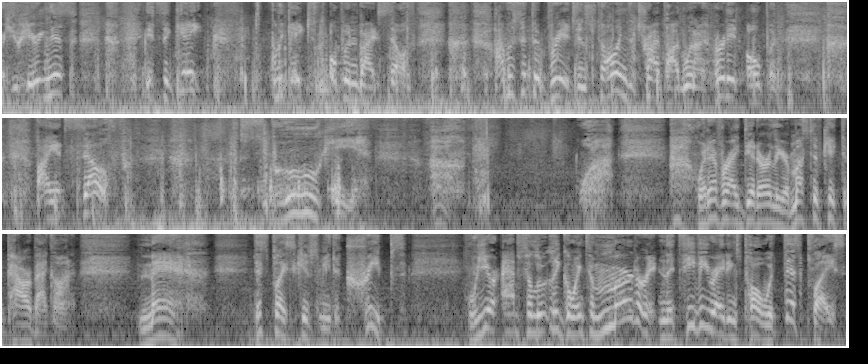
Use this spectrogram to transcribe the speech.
Are you hearing this? It's a gate. The gate just opened by itself. I was at the bridge installing the tripod when I heard it open. By itself. Spooky. Whatever I did earlier must have kicked the power back on. Man, this place gives me the creeps. We are absolutely going to murder it in the TV ratings poll with this place.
